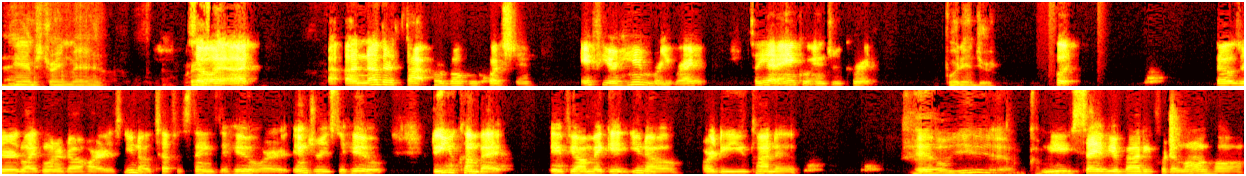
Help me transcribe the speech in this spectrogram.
the hamstring, man. So I, I, another thought provoking question. If you're Henry, right? So he had an ankle injury, correct? foot injury. Foot. Those are like one of the hardest, you know, toughest things to heal or injuries to heal. Do you come back if y'all make it, you know, or do you kind of Hell yeah. Coming. you save your body for the long haul?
